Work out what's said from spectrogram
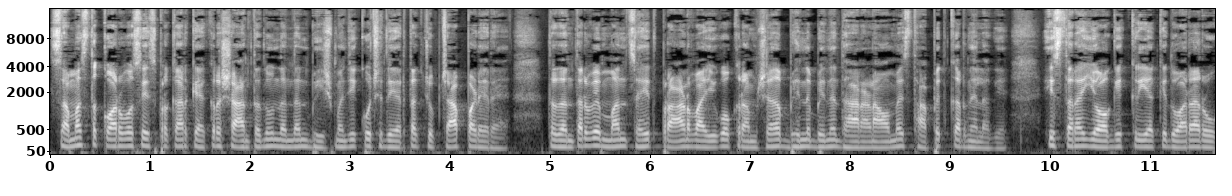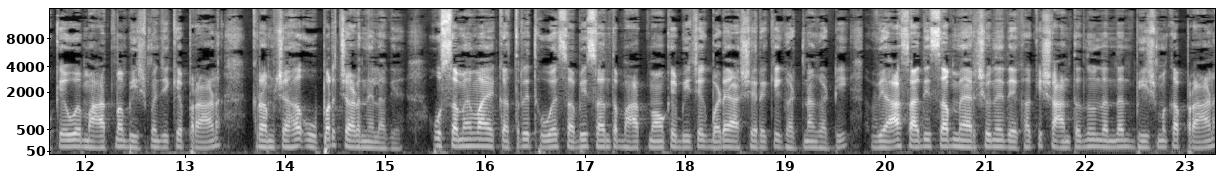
समस्त कौरवों से इस प्रकार कहकर शांतनु नंदन भीष्म जी कुछ देर तक चुपचाप पड़े रहे। तदंतर वे मन सहित प्राण वायु को क्रमशः भिन्न भिन्न धारणाओं में स्थापित करने लगे। इस तरह यौगिक क्रिया के द्वारा रोके हुए महात्मा भीष्म जी के प्राण क्रमशः ऊपर चढ़ने लगे। उस समय वहाँ एकत्रित हुए सभी संत महात्माओं के बीच एक बड़े आश्चर्य की घटना घटी। व्यास आदि सब महर्षियों ने देखा कि शांतनु नंदन भीष्म का प्राण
